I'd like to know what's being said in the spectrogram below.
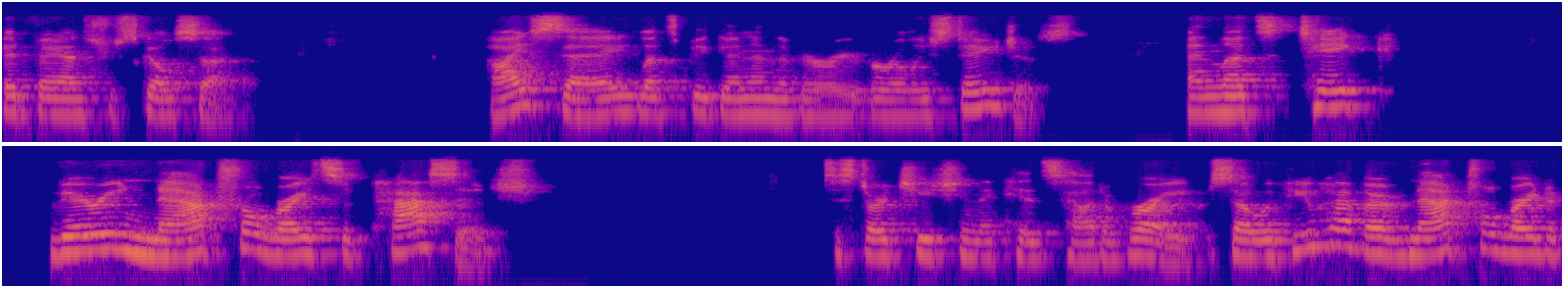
advance your skill set. I say, let's begin in the very early stages. and let's take very natural rites of passage to start teaching the kids how to write. So if you have a natural rite of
